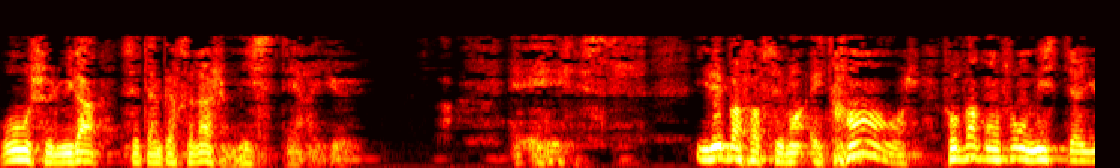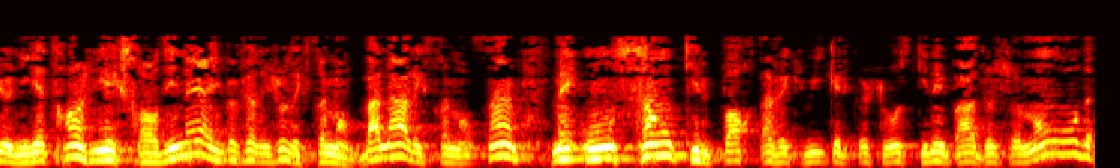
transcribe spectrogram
oh celui-là, c'est un personnage mystérieux. Il n'est pas forcément étrange. Il ne faut pas confondre mystérieux ni étrange ni extraordinaire. Il peut faire des choses extrêmement banales, extrêmement simples, mais on sent qu'il porte avec lui quelque chose qui n'est pas de ce monde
